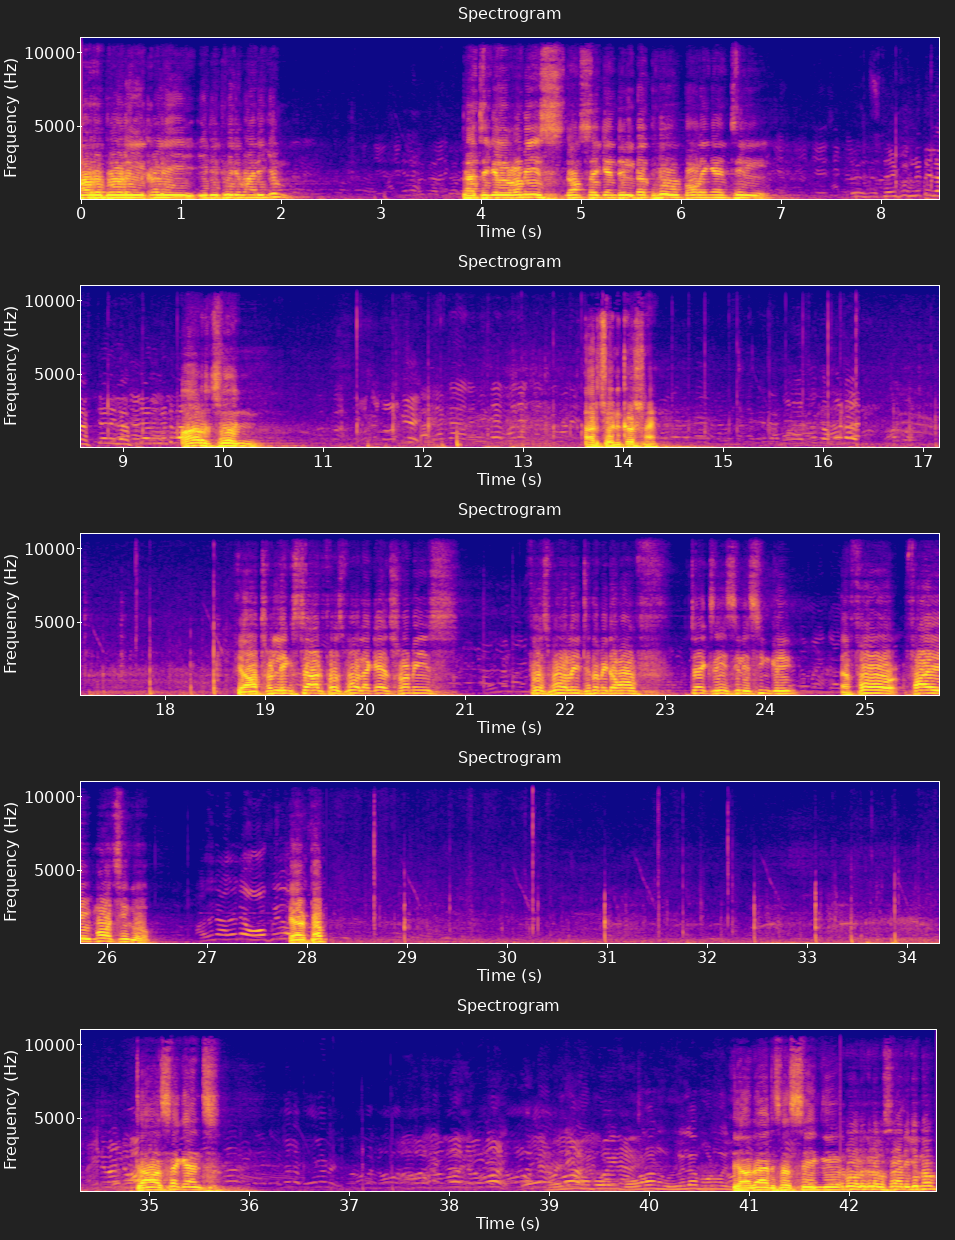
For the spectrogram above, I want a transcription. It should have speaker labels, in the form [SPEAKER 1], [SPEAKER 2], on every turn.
[SPEAKER 1] ആറ് ബോളിൽ കളി ഇനി തീരുമാനിക്കും ബാറ്റിംഗിൽ റമീസ് നോൺ സെക്കൻഡിൽ ബബ്ലു ബോളിംഗ് എൻഡിൽ Arjun Arjun Krishnan Yeah, thrilling start. First ball against Ramis. First ball into the middle off. Takes easily single. And four, five more to go. Here, 12 seconds. ബോളുകൾ അവസാനിക്കുന്നു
